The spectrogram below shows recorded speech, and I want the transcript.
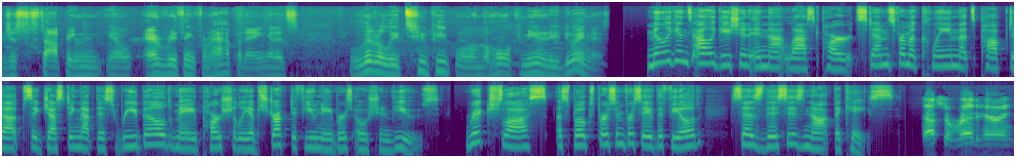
just stopping, you know, everything from happening and it's literally two people in the whole community doing this. Milligan's allegation in that last part stems from a claim that's popped up suggesting that this rebuild may partially obstruct a few neighbors' ocean views. Rick Schloss, a spokesperson for Save the Field, says this is not the case. That's a red herring.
